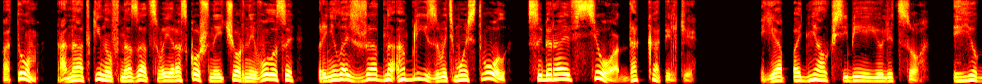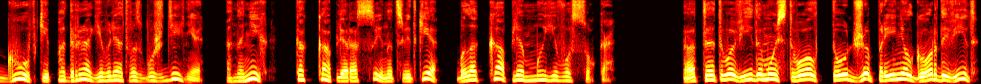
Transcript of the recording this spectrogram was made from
Потом она, откинув назад свои роскошные черные волосы, принялась жадно облизывать мой ствол, собирая все до капельки. Я поднял к себе ее лицо. Ее губки подрагивали от возбуждения, а на них, как капля росы на цветке, была капля моего сока. От этого вида мой ствол тут же принял гордый вид,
